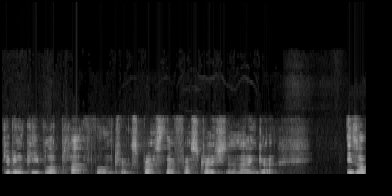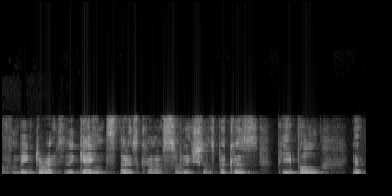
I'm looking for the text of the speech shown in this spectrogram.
giving people a platform to express their frustration and anger, is often being directed against those kind of solutions because people, you know,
